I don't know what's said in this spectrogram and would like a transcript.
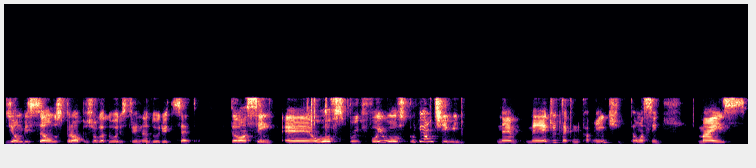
de ambição dos próprios jogadores, treinador e etc. Então, assim, é, o Wolfsburg foi o Wolfsburg é um time né, médio, tecnicamente. Então, assim, mas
